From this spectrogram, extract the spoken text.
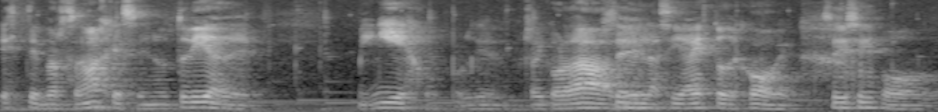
este personaje se nutría de mi viejo, porque recordaba Sí. que él hacía esto de joven. Sí, sí. O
